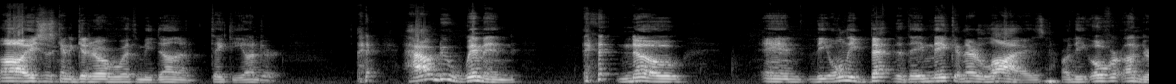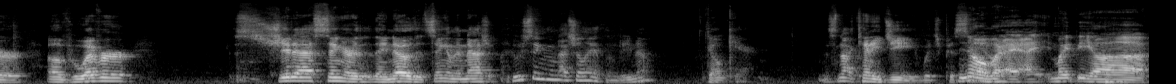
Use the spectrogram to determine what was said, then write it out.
oh he's just gonna get it over with and be done. Take the under. How do women know? And the only bet that they make in their lives are the over under of whoever shit ass singer that they know that's singing the national. Who's singing the national anthem? Do you know? Don't care. It's not Kenny G, which pisses No, me but off. I, I, it might be uh,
